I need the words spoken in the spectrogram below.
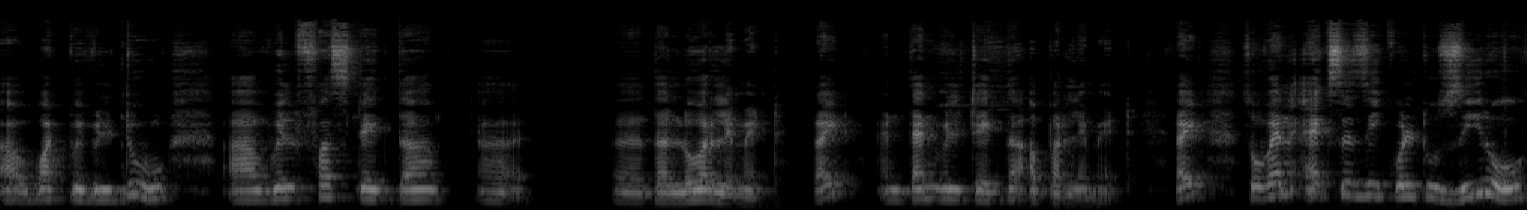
uh, what we will do, uh, we'll first take the, uh, uh, the lower limit, right? And then we'll take the upper limit, right? So when x is equal to 0,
